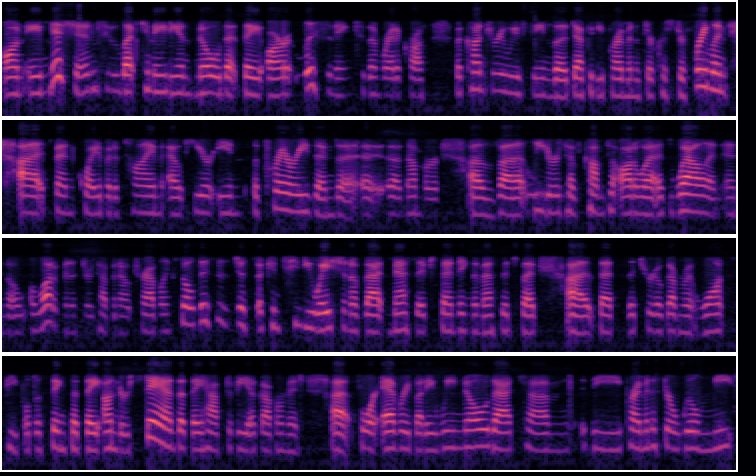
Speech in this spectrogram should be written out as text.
on a mission to let Canadians know that they are listening to them them right across the country. We've seen the Deputy Prime Minister, Chrystia Freeland, uh, spend quite a bit of time out here in the prairies, and uh, a, number of uh, leaders have come to Ottawa as well, and, and a, a lot of ministers have been out traveling. So this is just a continuation of that message, sending the message that uh, that the Trudeau government wants people to think that they understand that they have to be a government uh, for everybody. We know that um, the Prime Minister will meet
